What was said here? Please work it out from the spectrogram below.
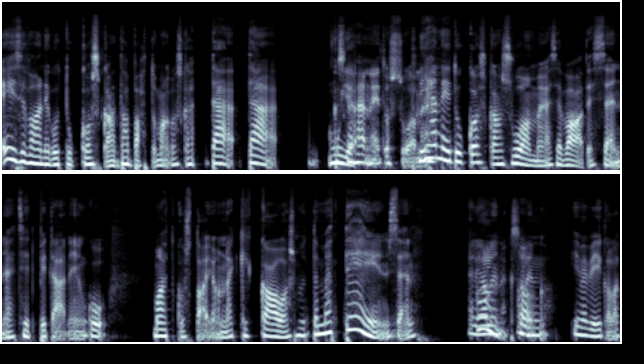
ei se vaan niinku tuu koskaan tapahtumaan, koska tää, tää Koska muija- hän ei tule Suomeen. Niin hän ei tule koskaan Suomeen ja se vaatisi sen, että sit pitää niinku matkustaa jonnekin kauas, mutta mä tein sen. Eli olin, Onneksi olin olkoon. viime viikolla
